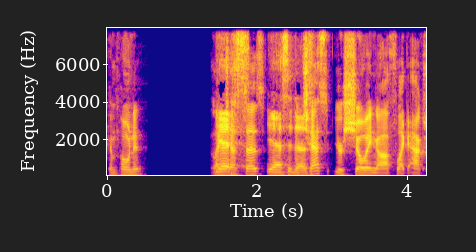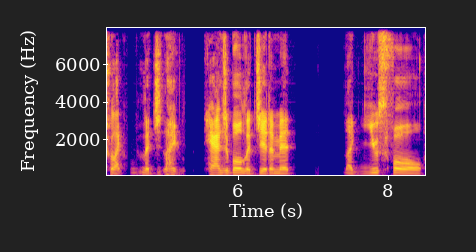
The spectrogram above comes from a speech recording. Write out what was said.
component. like yes. chess says. Yes, it does. Chess, you're showing off like actual like leg- like tangible, legitimate, like useful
